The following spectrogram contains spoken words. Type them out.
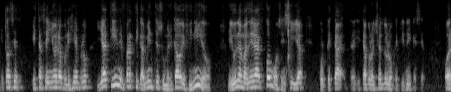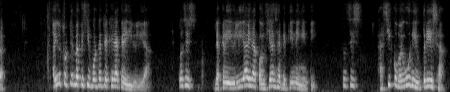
Entonces, esta señora, por ejemplo, ya tiene prácticamente su mercado definido, de una manera como sencilla, porque está, está aprovechando lo que tiene que hacer. Ahora, hay otro tema que es importante, que es la credibilidad. Entonces, la credibilidad y la confianza que tienen en ti. Entonces, así como en una empresa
